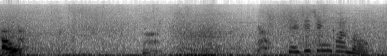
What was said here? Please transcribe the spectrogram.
아우. 대지진 감옥.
